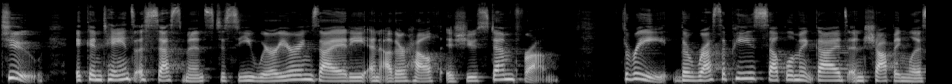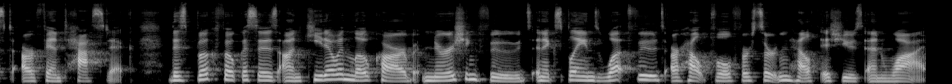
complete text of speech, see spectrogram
Two, it contains assessments to see where your anxiety and other health issues stem from. Three, the recipes, supplement guides, and shopping list are fantastic. This book focuses on keto and low carb, nourishing foods and explains what foods are helpful for certain health issues and why.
